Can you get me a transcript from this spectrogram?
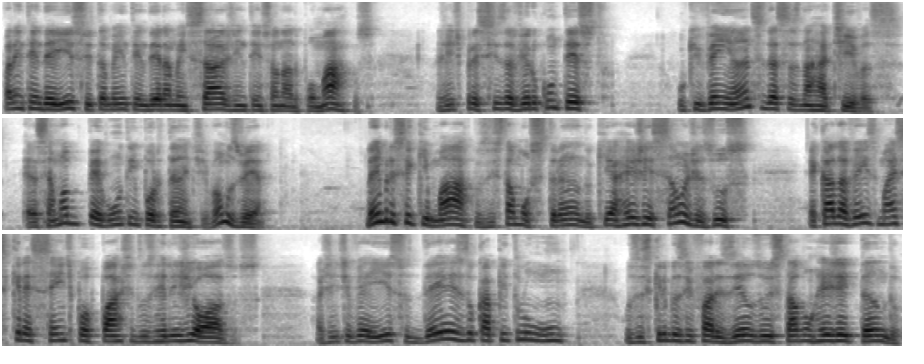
Para entender isso e também entender a mensagem intencionada por Marcos, a gente precisa ver o contexto. O que vem antes dessas narrativas? Essa é uma pergunta importante. Vamos ver. Lembre-se que Marcos está mostrando que a rejeição a Jesus é cada vez mais crescente por parte dos religiosos. A gente vê isso desde o capítulo 1 os escribas e fariseus o estavam rejeitando.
